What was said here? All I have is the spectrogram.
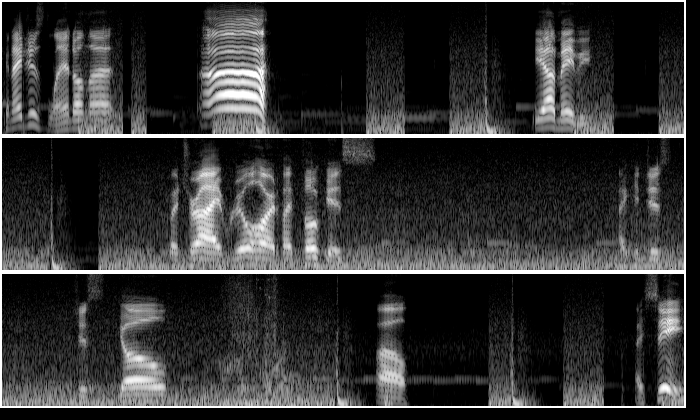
Can I just land on that? Ah! Yeah, maybe. If I try real hard, if I focus, I can just, just go. Oh. I see.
